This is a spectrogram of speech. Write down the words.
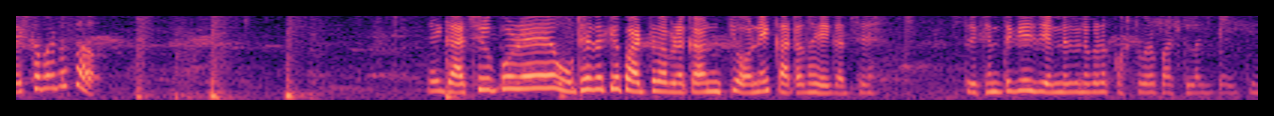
দেখা পাইতেছ? এই গাছের উপরে উঠে থেকে পারতে পারবে না কারণ কি অনেক কাটা থাকে গাছে। তো এখান থেকে যেমনি তেমনি করে কষ্ট করে পারতে লাগবে আর কি।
